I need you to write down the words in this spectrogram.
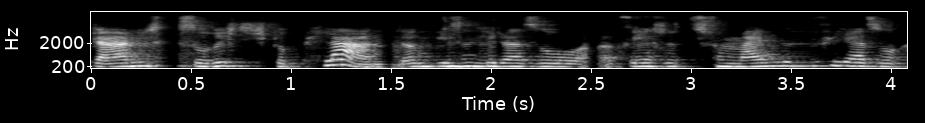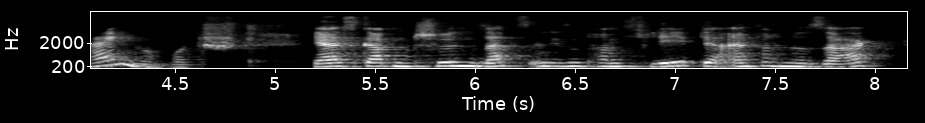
gar nicht so richtig geplant. Irgendwie sind mhm. wir da so, wäre jetzt von meinem Gefühl ja so reingerutscht. Ja, es gab einen schönen Satz in diesem Pamphlet, der einfach nur sagt,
